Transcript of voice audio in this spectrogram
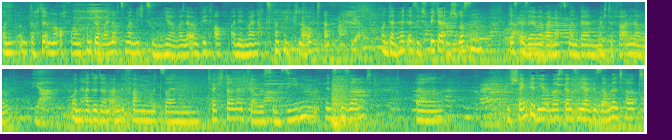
Und, und dachte immer, ach, warum kommt der Weihnachtsmann nicht zu mir? Weil er irgendwie auch an den Weihnachtsmann geglaubt hat. Ja. Und dann hat er sich später entschlossen, dass er selber Weihnachtsmann werden möchte für andere. Ja. Und hatte dann angefangen mit seinen Töchtern, ich glaube es sind sieben insgesamt, äh, Geschenke, die er über das ganze Jahr gesammelt hat,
